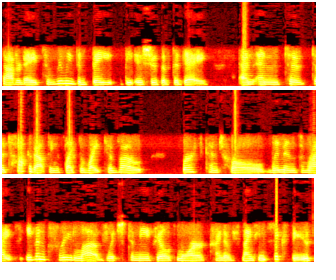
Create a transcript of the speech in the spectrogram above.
Saturday to really debate the issues of the day and, and to, to talk about things like the right to vote, birth control, women's rights, even free love, which to me feels more kind of 1960s.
